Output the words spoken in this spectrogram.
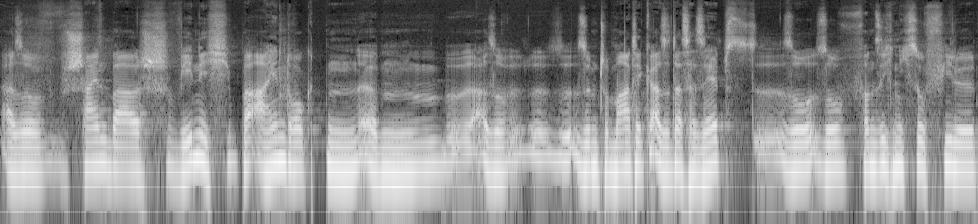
also scheinbar wenig beeindruckten ähm, also Symptomatik, also dass er selbst so, so von sich nicht so viel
